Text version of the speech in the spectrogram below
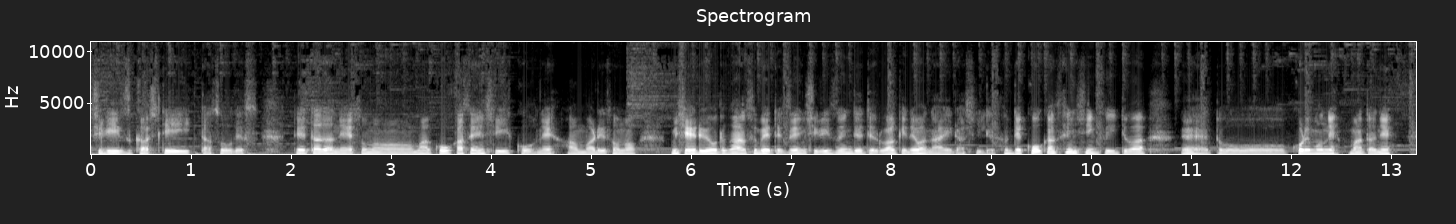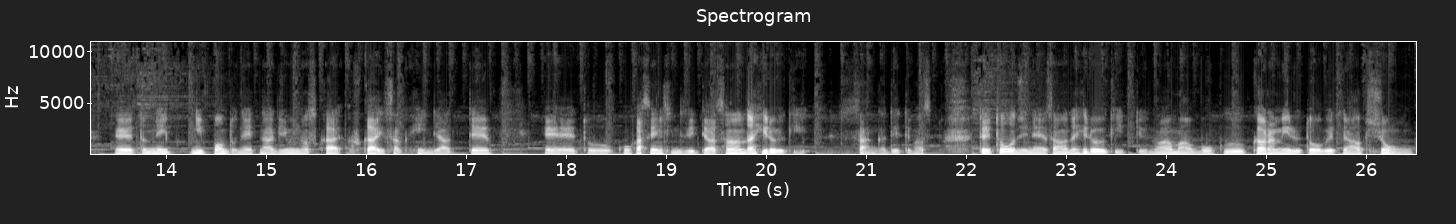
シリーズ化していったそうです。で、ただね、その、まあ、効果戦士以降ね、あんまりその、ミシェル・ヨードが全て全シリーズに出てるわけではないらしいです。で、効果戦士については、えっ、ー、と、これもね、またね、えっ、ー、とね、日本とね、馴染みの深い作品であって、えっ、ー、と、効果戦士については、真田広之さんが出てます。で、当時ね、真田広之っていうのは、まあ僕から見ると別にアクション、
